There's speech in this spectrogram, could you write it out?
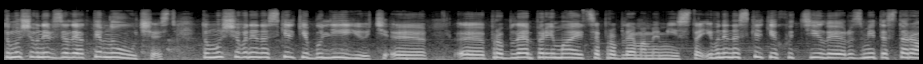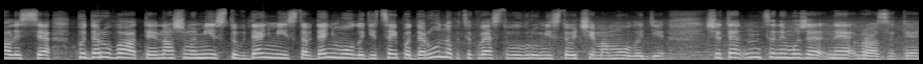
Тому що вони взяли активну участь, тому що вони наскільки боліють, е, е, проблем переймаються проблемами міста, і вони наскільки хотіли розумієте, старалися подарувати нашому місту в день міста, в день молоді цей подарунок, цю квестову гру місто очима молоді. Що те ну, це не може не вразити.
